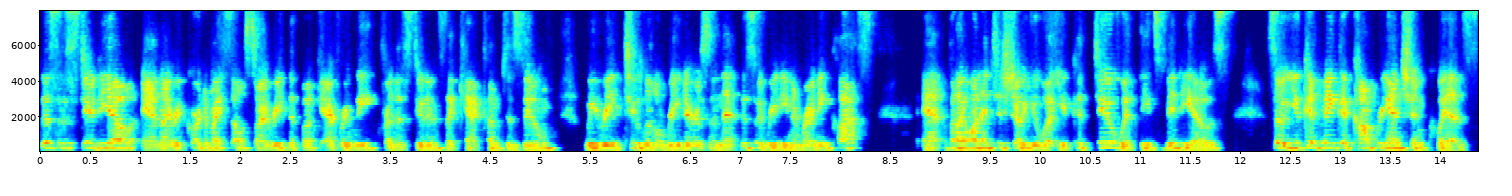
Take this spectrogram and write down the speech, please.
This is Studio and I recorded myself. So I read the book every week for the students that can't come to Zoom. We read two little readers and that this is a reading and writing class. And, but I wanted to show you what you could do with these videos. So you could make a comprehension quiz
